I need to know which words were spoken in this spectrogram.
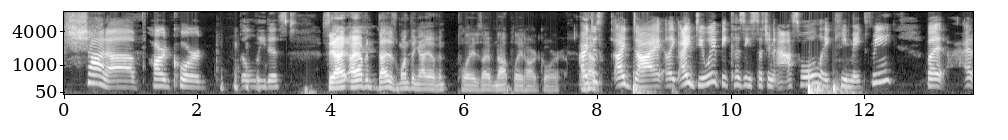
Shut up! Hardcore elitist. See I, I haven't that is one thing I haven't played is I have not played hardcore I, have- just I die like I do it because he's such an asshole. Like he makes me, but I,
